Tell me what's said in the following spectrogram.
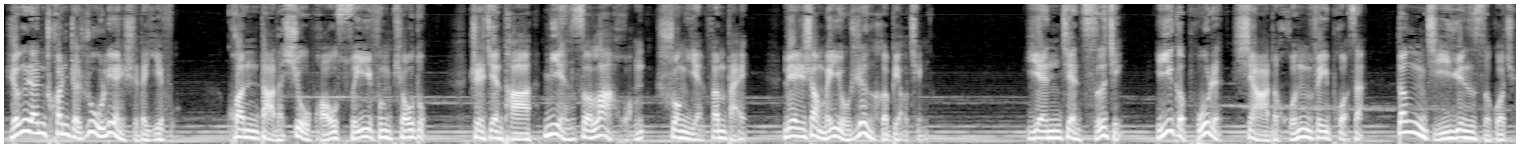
仍然穿着入殓时的衣服，宽大的袖袍随风飘动。只见他面色蜡黄，双眼翻白，脸上没有任何表情。眼见此景，一个仆人吓得魂飞魄散，当即晕死过去；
